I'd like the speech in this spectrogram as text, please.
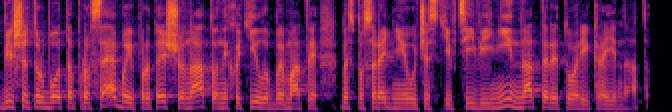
більше турбота про себе і про те, що НАТО не хотіло би мати безпосередньої участі в цій війні на території країн НАТО.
